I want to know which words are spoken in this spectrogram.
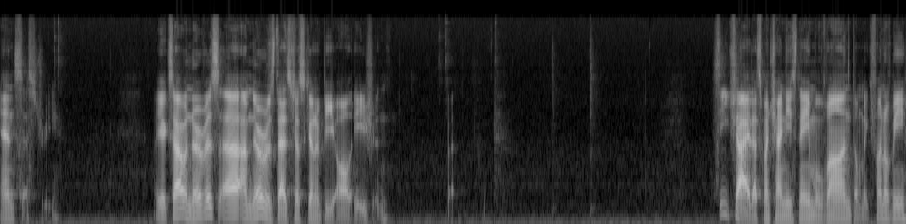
Ancestry. Are you excited or nervous? Uh, I'm nervous that it's just gonna be all Asian. But Si Chai, that's my Chinese name. Move on. Don't make fun of me.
